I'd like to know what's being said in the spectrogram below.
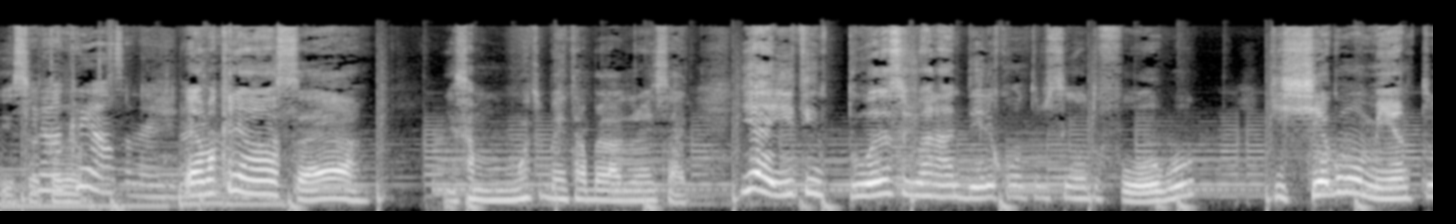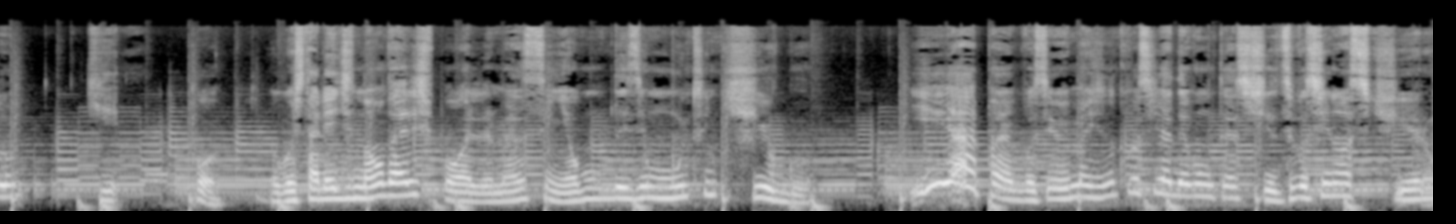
Isso Ele é uma também... criança, né? É uma criança, é. Isso é muito bem trabalhado durante a série. E aí tem toda essa jornada dele contra o Senhor do Fogo. Que chega um momento que. Pô, eu gostaria de não dar spoiler, mas assim, é um desenho muito antigo. E pra você, eu imagino que vocês já devam ter assistido. Se vocês não assistiram,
